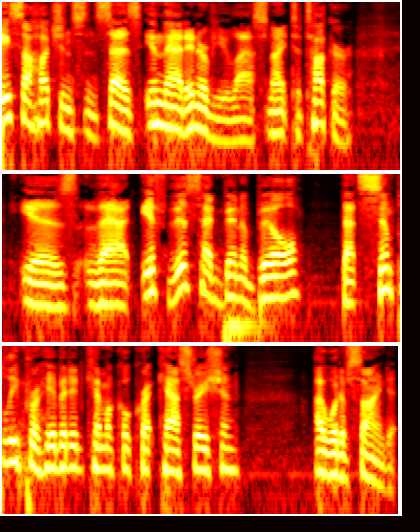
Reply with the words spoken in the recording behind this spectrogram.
Asa Hutchinson says in that interview last night to Tucker is that if this had been a bill that simply prohibited chemical castration, I would have signed it.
